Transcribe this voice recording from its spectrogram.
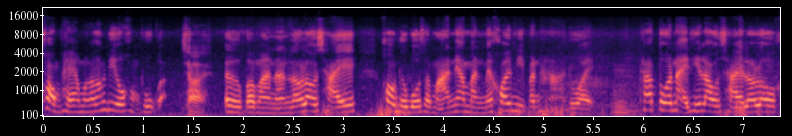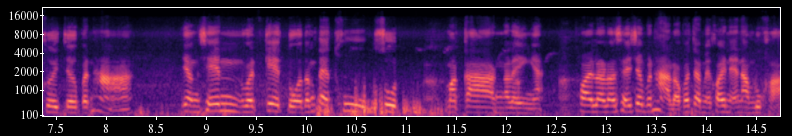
ของแพงมันก็ต้องดีกว่าของถูกอะใช่ เออประมาณนั้น แล้วเราใช้ของเทอร์โบสมาร์ทเนี่ยมันไม่ค่อยมีปัญหาด้วย อืม ถ้าตัวไหนที่เราใช้แล้วเราเคยเจอปัญหา อย่างเช่น วัดเกตตัวตั้งแต่ถูกสุดมากลางอะไรอย่างเงี้ยพอเวลาเราใช้เจอปัญหาเราก็จะไม่ค่อยแนะนำลูกค้า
